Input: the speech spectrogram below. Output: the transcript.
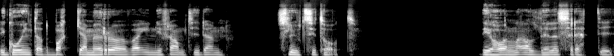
det går inte att backa med röva in i framtiden. Slutcitat. Det har han alldeles rätt i.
